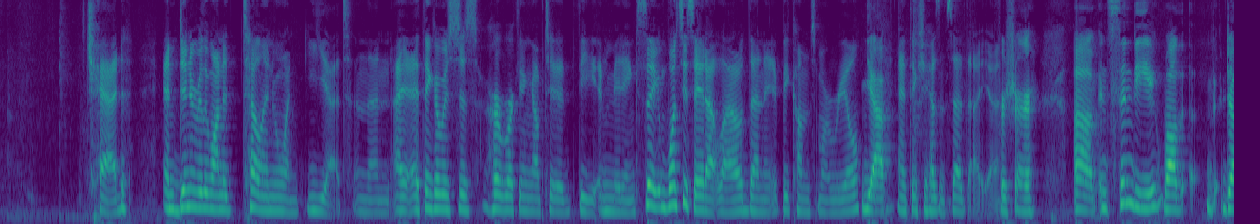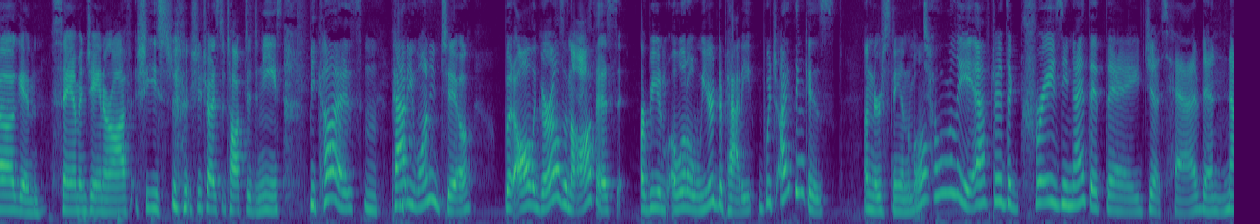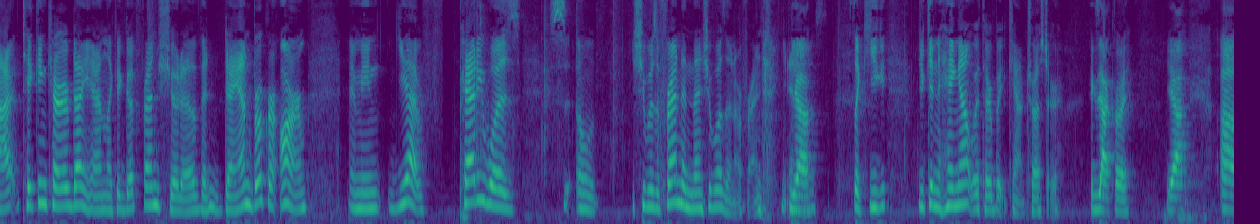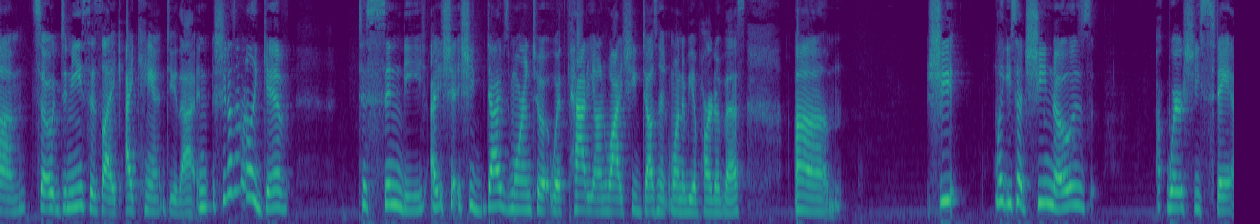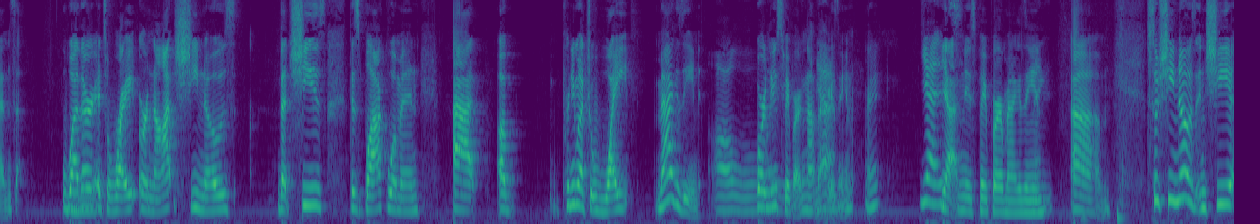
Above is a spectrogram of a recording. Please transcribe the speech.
Chad and didn't really want to tell anyone yet. And then I, I think it was just her working up to the admitting. So once you say it out loud, then it becomes more real. Yeah. And I think she hasn't said that yet. for sure. Um, and Cindy, while Doug and Sam and Jane are off, she she tries to talk to Denise because Patty wanted to, but all the girls in the office are being a little weird to Patty, which I think is understandable. Totally. After the crazy night that they just had and not taking care of Diane like a good friend should have, and Diane broke her arm. I mean, yeah, Patty was. Oh, she was a friend and then she wasn't a friend. you know? Yeah. It's like you you can hang out with her, but you can't trust her. Exactly. Yeah. Um, so Denise is like, I can't do that, and she doesn't really give to Cindy. I, she, she dives more into it with Patty on why she doesn't want to be a part of this. Um, she, like you said, she knows where she stands, whether it's right or not. She knows that she's this black woman at a pretty much white magazine Oh, or newspaper, not Yeah. magazine, right? Yeah, yeah, newspaper, magazine. Um, so she knows, and she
